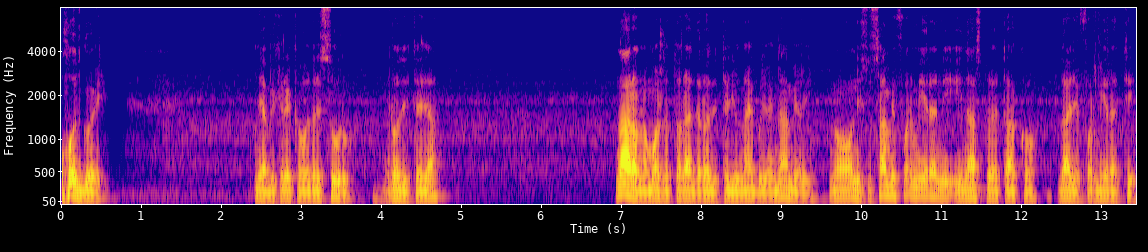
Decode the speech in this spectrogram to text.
odgoj, ja bih rekao dresuru roditelja. Naravno, možda to rade roditelji u najboljoj namjeri, no oni su sami formirani i nastoje tako dalje formirati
